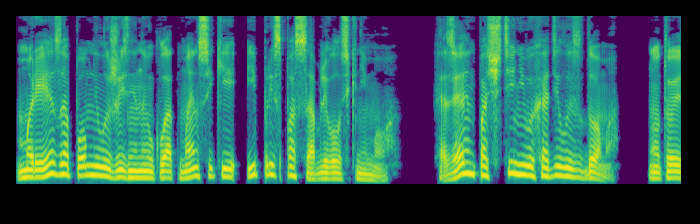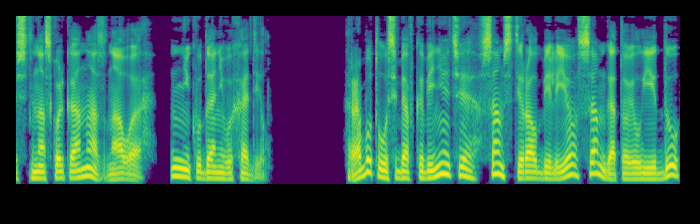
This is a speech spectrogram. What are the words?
Мария запомнила жизненный уклад Мэнсики и приспосабливалась к нему. Хозяин почти не выходил из дома. Ну, то есть, насколько она знала, никуда не выходил. Работал у себя в кабинете, сам стирал белье, сам готовил еду.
